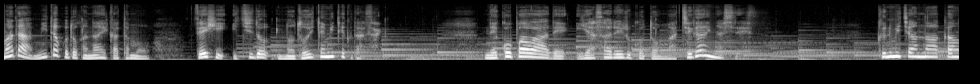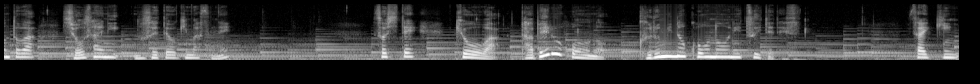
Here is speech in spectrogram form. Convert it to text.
まだ見たことがない方もぜひ一度覗いてみてください。猫パワーで癒されること間違いなしです。くるみちゃんのアカウントは詳細に載せておきますね。そして今日は食べる方のくるみの効能についてです。最近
